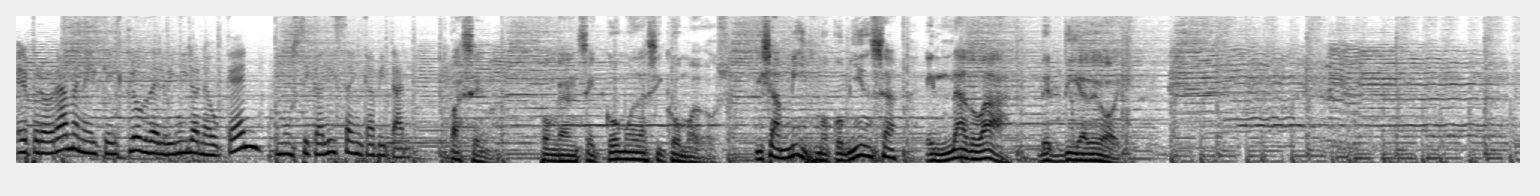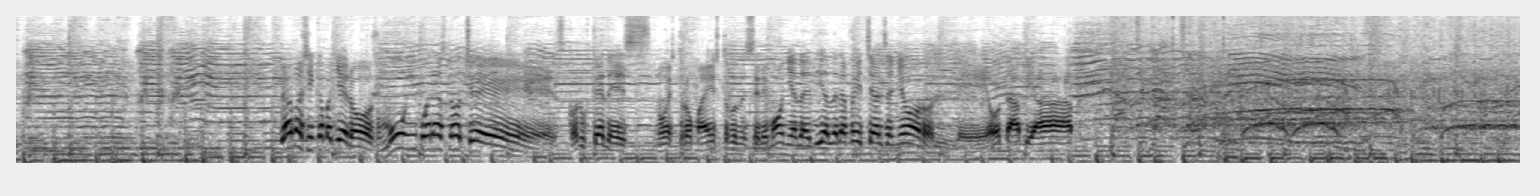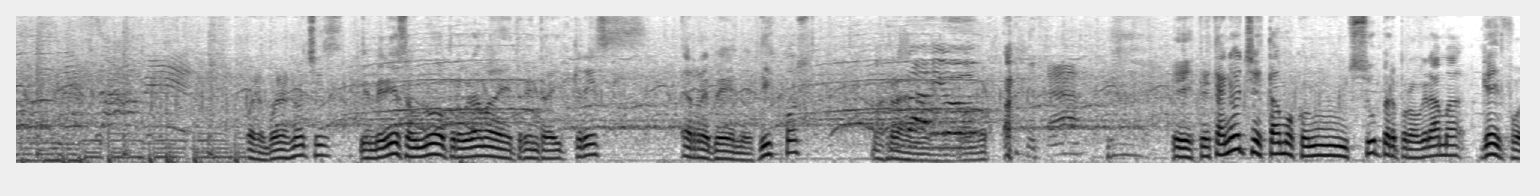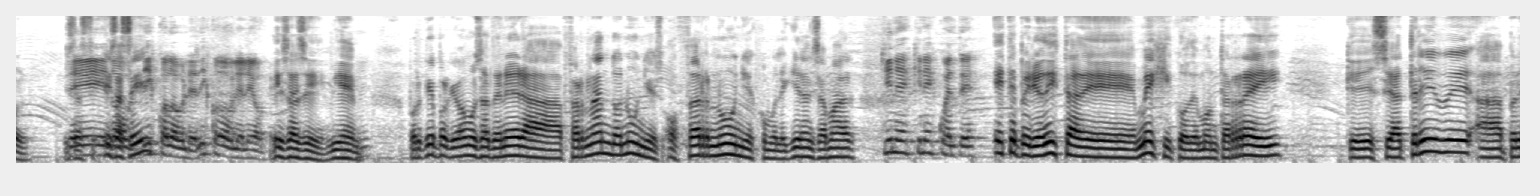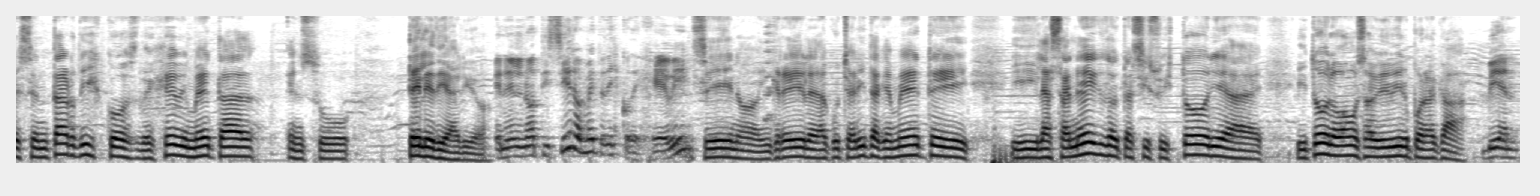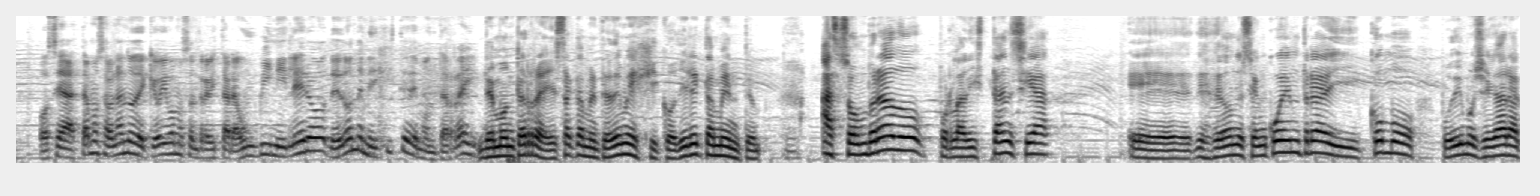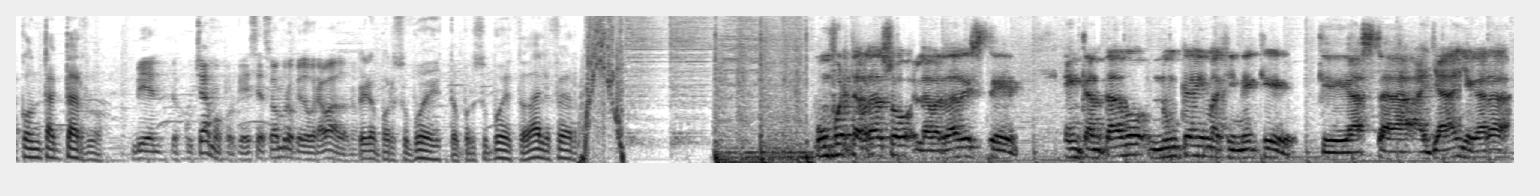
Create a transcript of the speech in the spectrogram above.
El programa en el que el Club del Vinilo Neuquén musicaliza en Capital. Pasen, pónganse cómodas y cómodos. Y ya mismo comienza el lado A del día de hoy. Damas y caballeros, muy buenas noches. Con ustedes, nuestro maestro de ceremonia del día de la fecha, el señor Leo Tapia. Bueno, buenas noches. Bienvenidos a un nuevo programa de 33 RPM, discos más radio. Este, esta noche estamos con un super programa Gateful. ¿Es Sí, así? ¿Es do- así? Disco doble, disco doble, Leo. Es así, bien. ¿Por qué? Porque vamos a tener a Fernando Núñez, o Fer Núñez, como le quieran llamar, ¿Quién es? ¿Quién es? Cuente. este periodista de México, de Monterrey, que se atreve a presentar discos de heavy metal en su telediario. En el noticiero mete disco de heavy. Sí, no, increíble la cucharita que mete y, y las anécdotas y su historia y todo lo vamos a vivir por acá. Bien. O sea, estamos hablando de que hoy vamos a entrevistar a un vinilero. ¿De dónde me dijiste? De Monterrey. De Monterrey, exactamente, de México, directamente. Asombrado por la distancia eh, desde donde se encuentra y cómo pudimos llegar a contactarlo. Bien, lo escuchamos porque ese asombro quedó grabado, ¿no? Pero por supuesto, por supuesto, dale Fer. Un fuerte abrazo, la verdad, este, encantado. Nunca imaginé que, que hasta allá llegara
